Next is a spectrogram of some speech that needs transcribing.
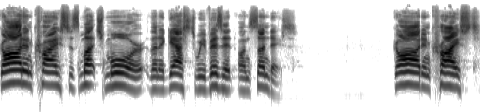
God in Christ is much more than a guest we visit on Sundays. God in Christ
